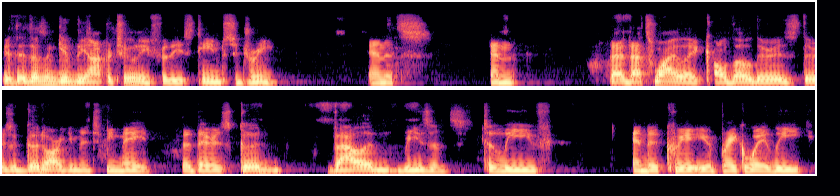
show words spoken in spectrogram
it, it doesn't give the opportunity for these teams to dream, and it's and that that's why like although there is there's a good argument to be made that there is good valid reasons to leave and to create your breakaway league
